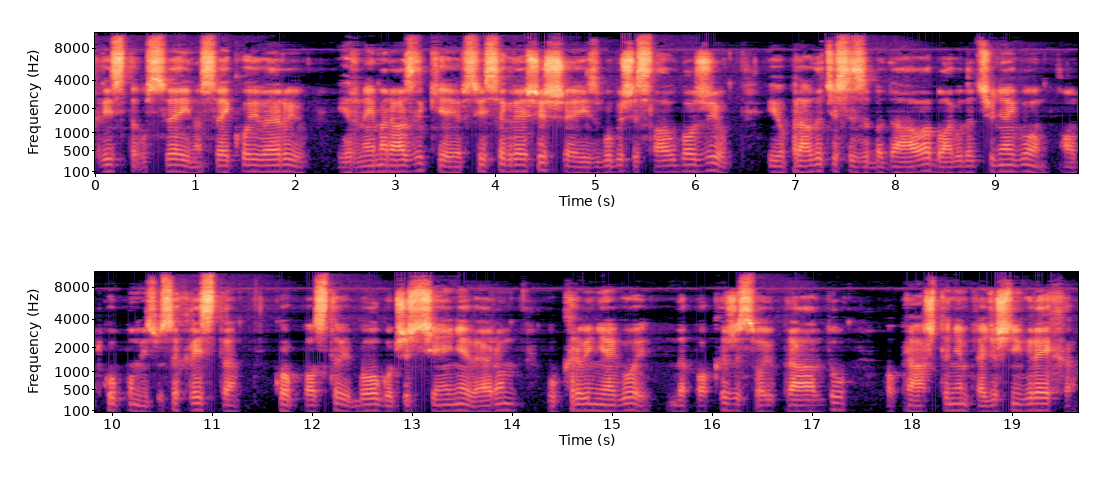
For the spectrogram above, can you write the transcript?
Hrista u sve i na sve koji veruju, jer nema razlike, jer svi se grešiše i izgubiše slavu Božiju i opravdaće se za badava blagodaću njegovom, otkupom Isusa Hrista, kog postavi Bog očišćenje verom u krvi njegovoj, da pokaže svoju pravdu opraštanjem pređašnjih greha,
